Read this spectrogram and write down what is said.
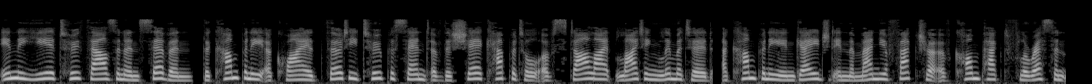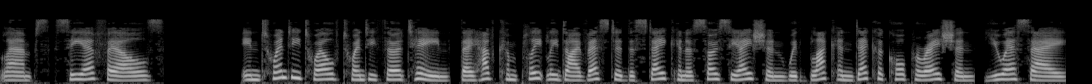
In the year 2007, the company acquired 32% of the share capital of Starlight Lighting Limited, a company engaged in the manufacture of compact fluorescent lamps CFLs. In 2012–2013, they have completely divested the stake in association with Black & Decker Corporation, USA.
